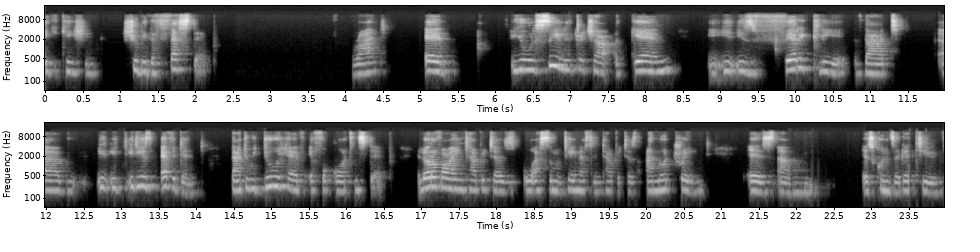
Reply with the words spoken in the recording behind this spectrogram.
education should be the first step, right? And you will see literature again, it is very clear that um, it, it is evident that we do have a forgotten step. A lot of our interpreters who are simultaneous interpreters are not trained as, um, as consecutive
